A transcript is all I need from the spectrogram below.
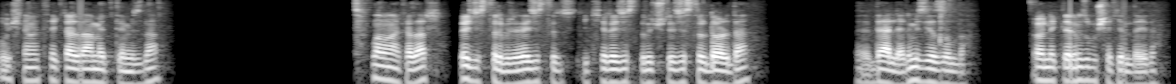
Bu işleme tekrar devam ettiğimizde sıfırlanana kadar register 1, register 2, register 3, register 4'e e, değerlerimiz yazıldı. Örneklerimiz bu şekildeydi.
